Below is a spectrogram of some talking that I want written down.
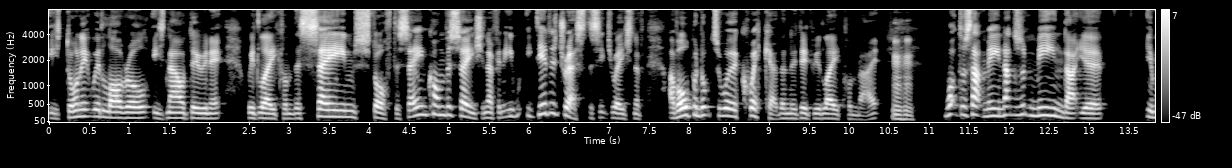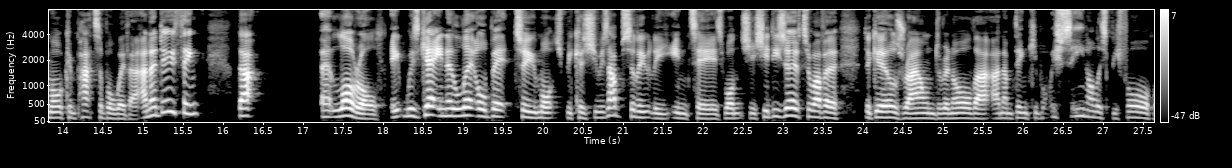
He's done it with Laurel. He's now doing it with Lakin. The same stuff, the same conversation. I think he, he did address the situation of I've opened up to her quicker than they did with Lakin, right? Mm-hmm. What does that mean? That doesn't mean that you're you're more compatible with her. And I do think that Laurel, it was getting a little bit too much because she was absolutely in tears once she she deserved to have the girls round her and all that. And I'm thinking, but we've seen all this before.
